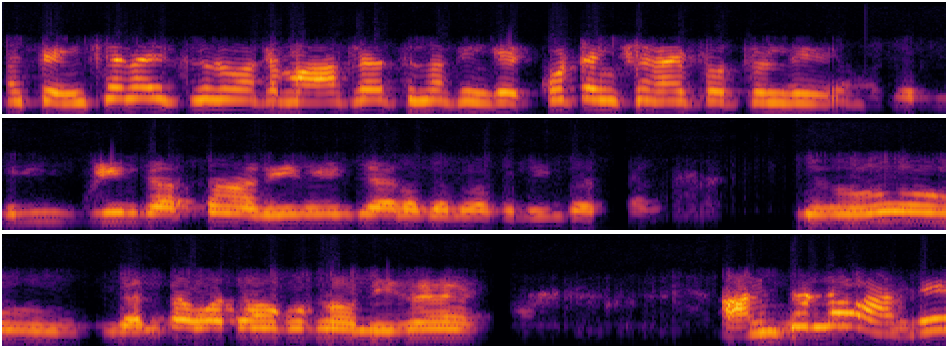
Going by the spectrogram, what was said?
నాకు టెన్షన్ అవుతుంది అట్లా మాట్లాడుతున్నా నాకు ఇంకెక్కువ టెన్షన్ అయిపోతుంది. నేను- చేస్తాను నేనేం చేయాలో తెలియదు నేను చేస్తాను? నువ్వు ఇదంతా అబద్ధం అనుకుంటున్నావు నిజమే. అంటున్నావు అదే.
